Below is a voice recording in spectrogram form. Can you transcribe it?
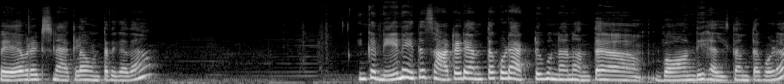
ఫేవరెట్ స్నాక్లా ఉంటుంది కదా. ఇంకా నేనైతే సాటర్డే అంతా కూడా యాక్టివ్గా ఉన్నాను. అంతా బాగుంది హెల్త్ అంతా కూడా.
